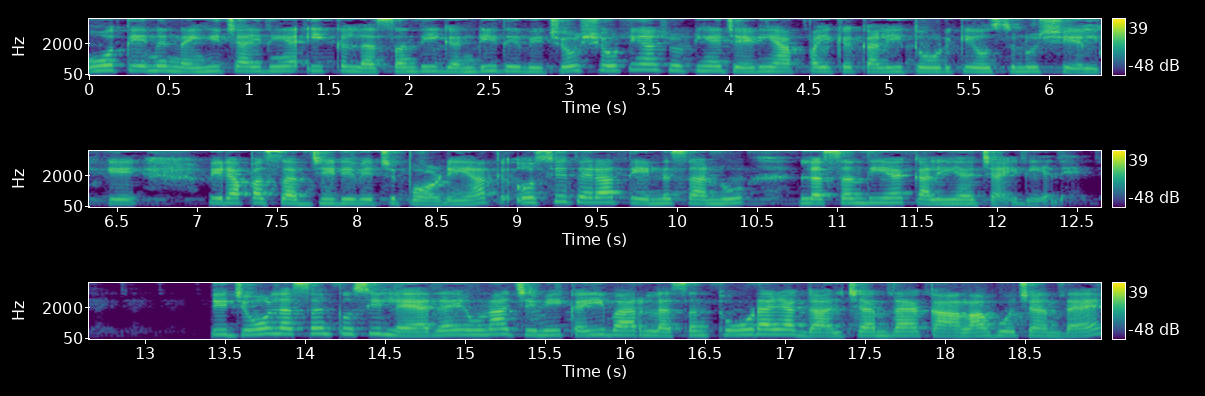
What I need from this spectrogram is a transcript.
ਉਹ ਤਿੰਨ ਨਹੀਂ ਚਾਹੀਦੀਆਂ, ਇੱਕ ਲਸਣ ਦੀ ਗੰਢੀ ਦੇ ਵਿੱਚੋਂ ਛੋਟੀਆਂ-ਛੋਟੀਆਂ ਜਿਹੜੀਆਂ ਆਪਾਂ ਇੱਕ ਕਲੀ ਤੋੜ ਕੇ ਉਸ ਨੂੰ ਛਿਲ ਕੇ ਫਿਰ ਆਪਾਂ ਸਬਜ਼ੀ ਦੇ ਵਿੱਚ ਪਾਉਣੇ ਆ ਤੇ ਉਸੇ ਤਰ੍ਹਾਂ ਤਿੰਨ ਸਾਨੂੰ ਲਸਣ ਦੀਆਂ ਕਲੀਆਂ ਚਾਹੀਦੀਆਂ ਨੇ। ਤੇ ਜੋ ਲਸਣ ਤੁਸੀਂ ਲੈ ਰਹੇ ਹੋ ਨਾ, ਜਿਵੇਂ ਕਈ ਵਾਰ ਲਸਣ ਥੋੜਾ ਜਿਹਾ ਗਲ ਜਾਂਦਾ ਹੈ ਕਾਲਾ ਹੋ ਜਾਂਦਾ ਹੈ,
